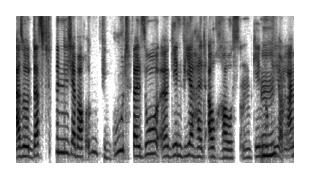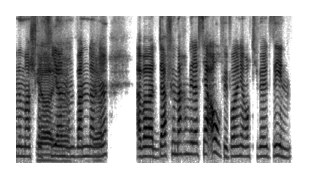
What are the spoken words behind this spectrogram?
also das finde ich aber auch irgendwie gut, weil so äh, gehen wir halt auch raus und gehen mhm. wirklich auch lange mal spazieren ja, ja. und wandern. Ne? Aber dafür machen wir das ja auch. Wir wollen ja auch die Welt sehen.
